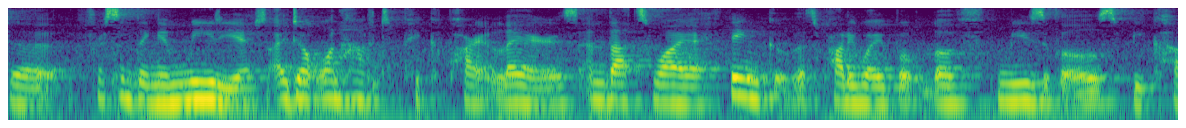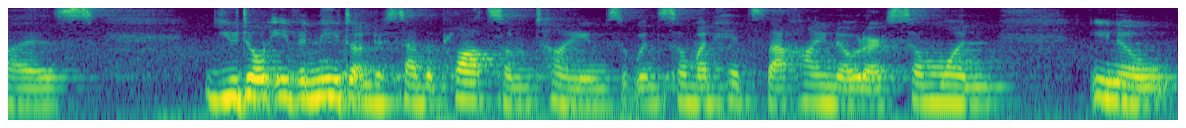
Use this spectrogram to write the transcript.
to for something immediate. I don't want to have to pick apart layers, and that's why I think that's probably why I love musicals because you don't even need to understand the plot sometimes when someone hits that high note or someone, you know,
